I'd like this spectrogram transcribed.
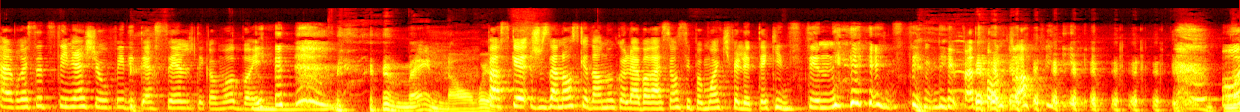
Après ça, tu t'es mis à chauffer des tercelles. T'es comme, oh boy. mais non, voyons. Parce que je vous annonce que dans nos collaborations, c'est pas moi qui fais le tech editing, editing des patrons de Jean-Pierre. oh,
